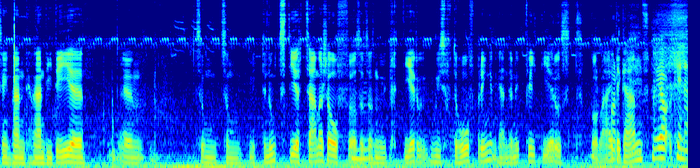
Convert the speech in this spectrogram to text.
wir haben, haben Ideen, ähm, zum, zum mit den Nutztieren zusammenarbeiten, also mhm. dass wir wirklich Tiere uns auf den Hof bringen. Wir haben ja nicht viele Tiere, aus ein paar Weidegänse. Ja, genau.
